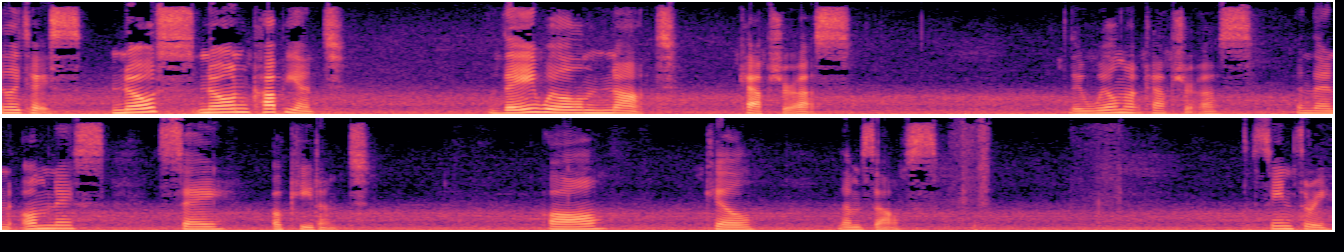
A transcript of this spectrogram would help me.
Milites. Nos non capient. They will not capture us. They will not capture us. And then omnes se occident. All kill themselves. Scene 3.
